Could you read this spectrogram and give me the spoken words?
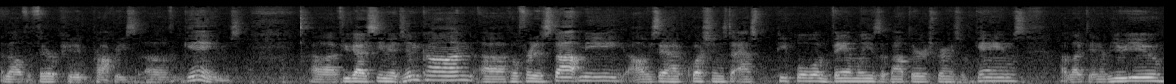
about the therapeutic properties of games. Uh, if you guys see me at Gen Con, uh, feel free to stop me. Obviously, I have questions to ask people and families about their experience with games. I'd like to interview you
